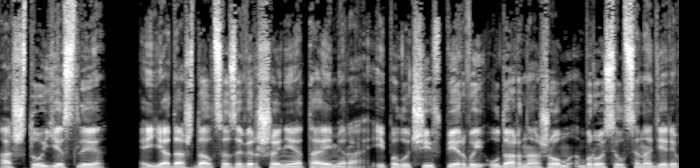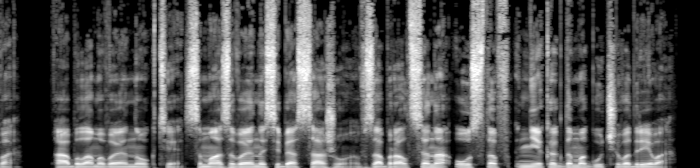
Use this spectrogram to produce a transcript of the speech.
А что если... Я дождался завершения таймера и, получив первый удар ножом, бросился на дерево. Обламывая ногти, смазывая на себя сажу, взобрался на остов некогда могучего древа.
